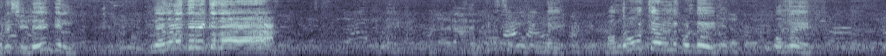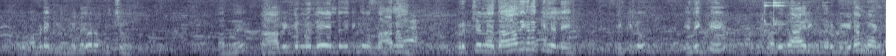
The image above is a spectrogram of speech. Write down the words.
ഒരു ശിലയെങ്കിൽ ഞങ്ങളെന്തിരിക്കുന്ന? മന്ത്രോച്ചാരണം കൊണ്ട് ഒന്ന് അവിടെ നിലയുറപ്പിച്ചു. അന്ന് കാവിങ്കല്ലേ എന്റെ ഇരിക്കുന്ന സ്ഥാനം? വൃക്ഷലതാദികൾക്കില്ലല്ലേ? എങ്കിലും എനിക്ക് വലുതായിരിക്കുന്ന ഒരു പീഠം വേണ്ട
